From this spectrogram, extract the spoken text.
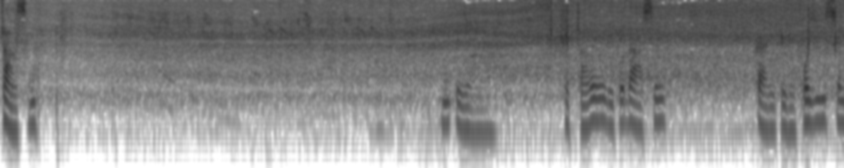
trở xem mong chờ cho trở thì có đà xí cái thì có gì xem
